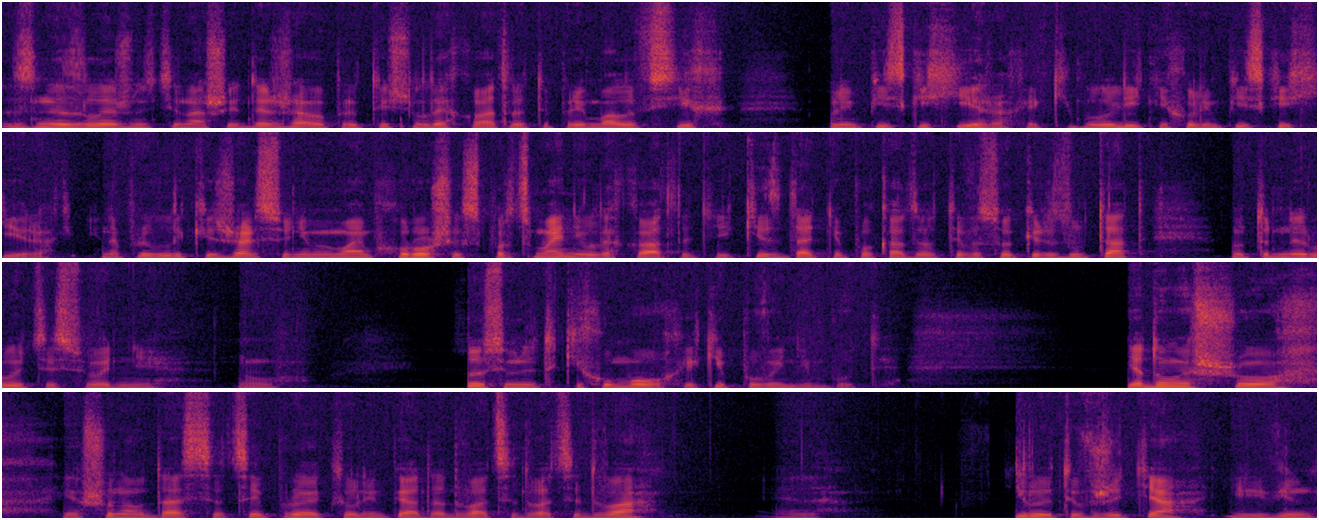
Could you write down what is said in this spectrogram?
з незалежності нашої держави, практично легкоатлети приймали всіх Олімпійських іграх, які були літніх Олімпійських іграх. І на превеликий жаль, сьогодні ми маємо хороших спортсменів, легкоатлетів, які здатні показувати високий результат, ну, тренуються сьогодні ну, зовсім не в таких умовах, які повинні бути. Я думаю, що якщо нам вдасться цей проєкт Олімпіада 2022 е, втілити в життя, і він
